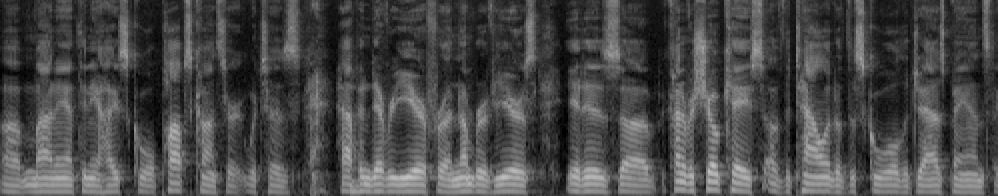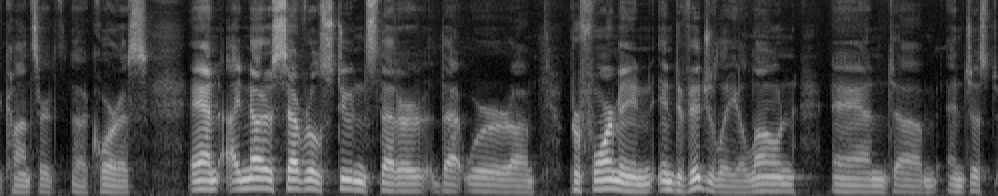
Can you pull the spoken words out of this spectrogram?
uh, Mount Anthony High School Pops concert, which has happened every year for a number of years. It is uh, kind of a showcase of the talent of the school, the jazz bands, the concert uh, chorus, and I noticed several students that are that were um, performing individually, alone, and um, and just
